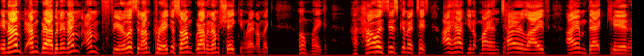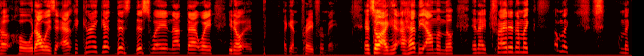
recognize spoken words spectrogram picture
and I'm, I'm grabbing it, and I'm, I'm fearless and I'm courageous, so I'm grabbing I'm shaking, right? I'm like, oh my, how is this going to taste? I have, you know, my entire life, I am that kid who, who would always ask, can I get this this way and not that way? You know, again, pray for me. And so I, I had the almond milk, and I tried it. I'm like, I'm like, I'm like,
